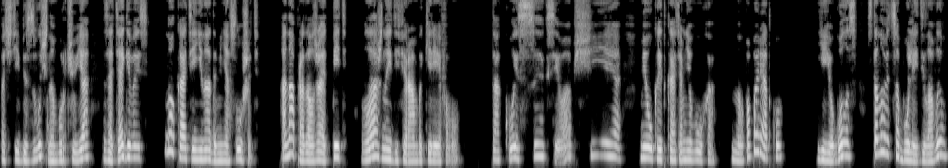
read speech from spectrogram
Почти беззвучно бурчу я, затягиваясь, но Кате не надо меня слушать. Она продолжает петь влажные дифирамбы Кирефову. «Такой секси вообще!» — мяукает Катя мне в ухо. Но по порядку. Ее голос становится более деловым,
